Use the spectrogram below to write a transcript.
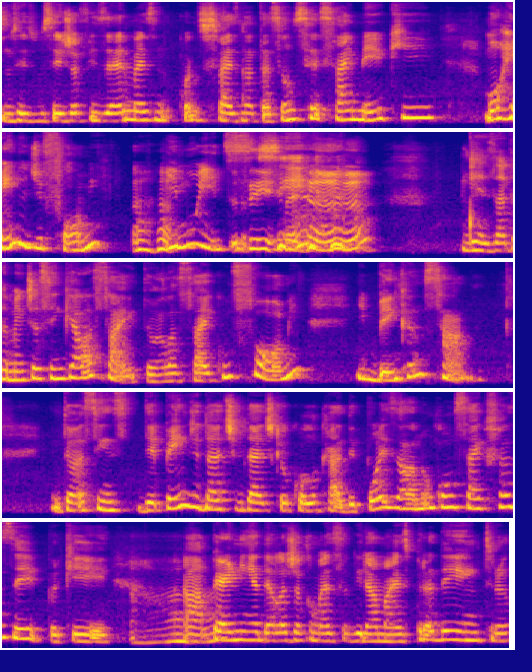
não sei se vocês já fizeram, mas quando você faz natação, você sai meio que morrendo de fome Aham. e moído. Sim. Sim. Aham. E é exatamente assim que ela sai. Então, ela sai com fome e bem cansada. Então, assim, depende da atividade que eu colocar depois, ela não consegue fazer, porque a Aham. perninha dela já começa a virar mais para dentro,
